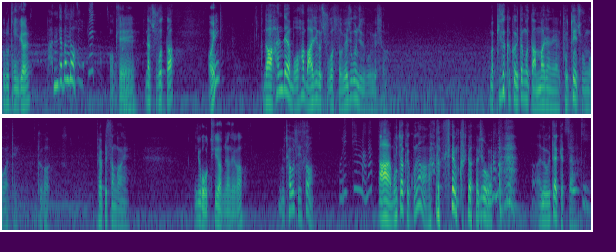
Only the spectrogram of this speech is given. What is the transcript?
도로 동결. 한 대만 더 껍질 끝 오케이. 나 죽었다 어이? 나 한 대 뭐 한 맞은 거 죽었어. 왜 죽은지도 모르겠어. 막 비스크 거 있던 것도 안 맞아 내가 도트에 죽은 것 같아. 그거 별빛 성광에 이거 어떻게 잡냐 내가? 이거 잡을 수 있어. 우리 팀 많았다 아못 잡겠구나. 너쌤 그래가지고 많았다 아, 너못 잡겠다. 숨기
